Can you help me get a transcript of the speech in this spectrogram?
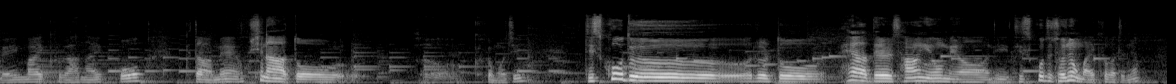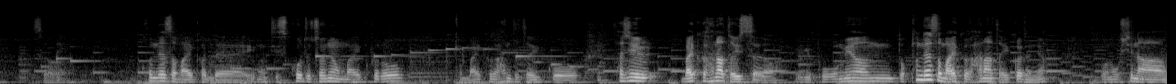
메인 마이크가 하나 있고 그 다음에 혹시나 또 어, 그거 뭐지 디스코드를 또 해야 될 상황이 오면 이 디스코드 전용 마이크거든요. 그래서 콘덴서 마이크인데 이건 디스코드 전용 마이크로 이렇게 마이크가 한 대 더 있고 사실 마이크가 하나 더 있어요. 여기 보면 또 콘덴서 마이크가 하나 더 있거든요. 이건 혹시나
